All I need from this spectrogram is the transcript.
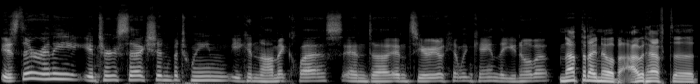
Is there any intersection between economic class and uh, and serial killing Kane that you know about? Not that I know about. I would have to.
